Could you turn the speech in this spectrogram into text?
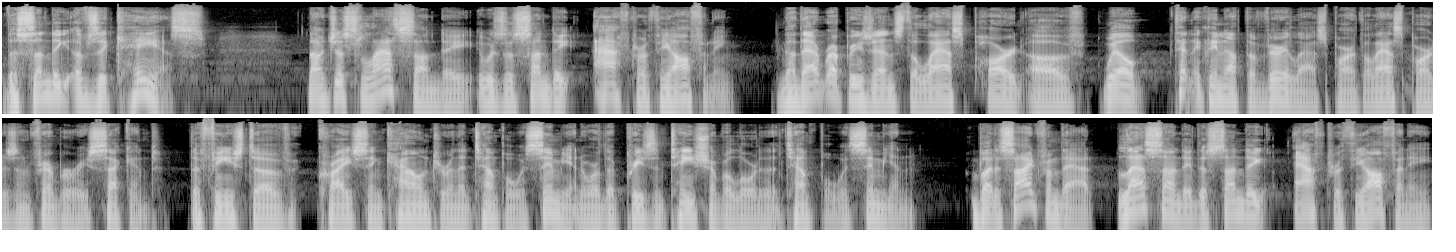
the Sunday of Zacchaeus. Now, just last Sunday, it was the Sunday after Theophany. Now, that represents the last part of, well, technically not the very last part. The last part is in February 2nd, the feast of Christ's encounter in the temple with Simeon, or the presentation of the Lord in the temple with Simeon. But aside from that, last Sunday, the Sunday after Theophany,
